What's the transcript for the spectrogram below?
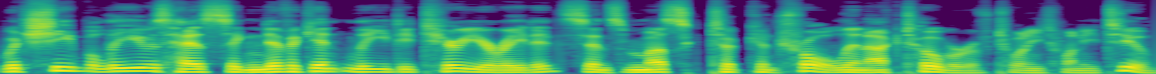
which she believes has significantly deteriorated since Musk took control in October of 2022.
